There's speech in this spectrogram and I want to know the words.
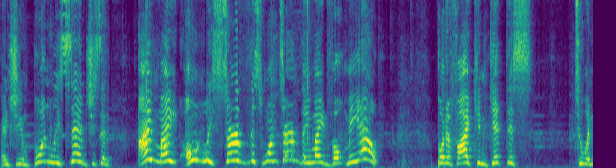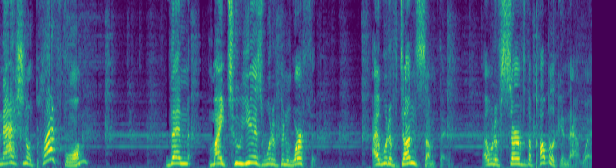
And she importantly said, she said, I might only serve this one term. They might vote me out. But if I can get this to a national platform, then my two years would have been worth it. I would have done something. I would have served the public in that way.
